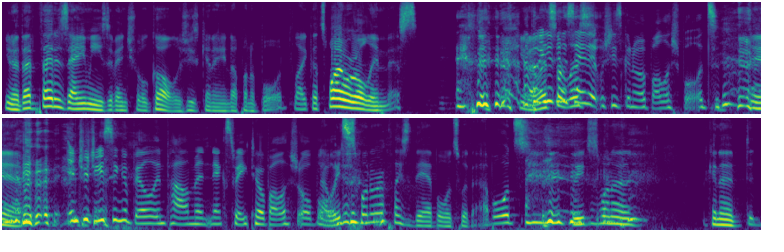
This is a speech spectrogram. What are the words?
you know that that is Amy's eventual goal. She's going to end up on a board. Like that's why we're all in this. You know, I thought you were going to say that she's going to abolish boards. yeah. Introducing a bill in Parliament next week to abolish all boards. No, we just want to replace their boards with our boards. we just want to going to d-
